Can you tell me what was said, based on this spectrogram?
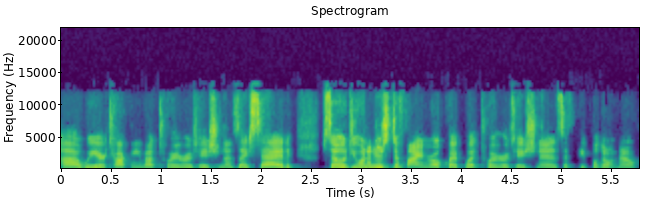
Uh, we are talking about toy rotation, as I said. So, do you want to just define real quick what toy rotation is if people don't know?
